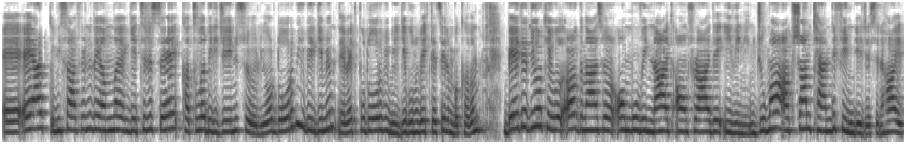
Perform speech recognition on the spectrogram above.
Eğer misafirini de yanına getirirse katılabileceğini söylüyor. Doğru bir bilgi mi? Evet bu doğru bir bilgi. Bunu bekletelim bakalım. B'de diyor ki will organize her own movie night on Friday evening. Cuma akşam kendi film gecesini. Hayır.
